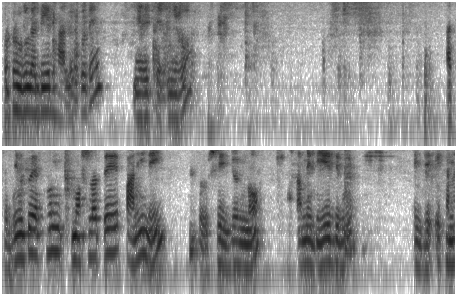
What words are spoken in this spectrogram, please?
পটলগুলো দিয়ে ভালো করে নেড়ে চেড়ে নিব। আচ্ছা যেহেতু এখন মশলাতে পানি নেই তো সেই জন্য আমি দিয়ে দেব। এই যে এখানে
